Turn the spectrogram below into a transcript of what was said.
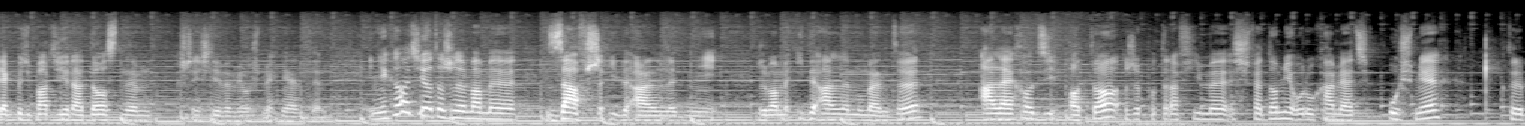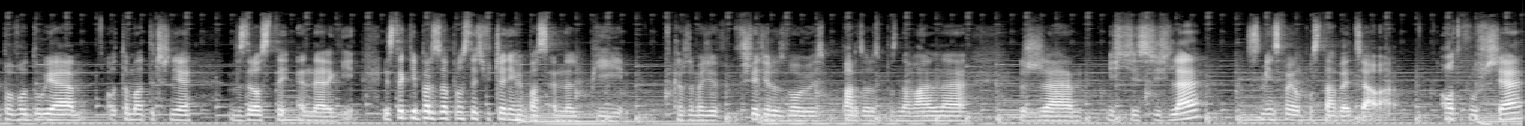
jak być bardziej radosnym, szczęśliwym i uśmiechniętym. I nie chodzi o to, że mamy zawsze idealne dni, że mamy idealne momenty, ale chodzi o to, że potrafimy świadomie uruchamiać uśmiech, który powoduje automatycznie wzrost tej energii. Jest takie bardzo proste ćwiczenie chyba z NLP. W każdym razie w świecie rozwoju jest bardzo rozpoznawalne, że jeśli jest źle, zmień swoją postawę ciała. Otwórz się,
